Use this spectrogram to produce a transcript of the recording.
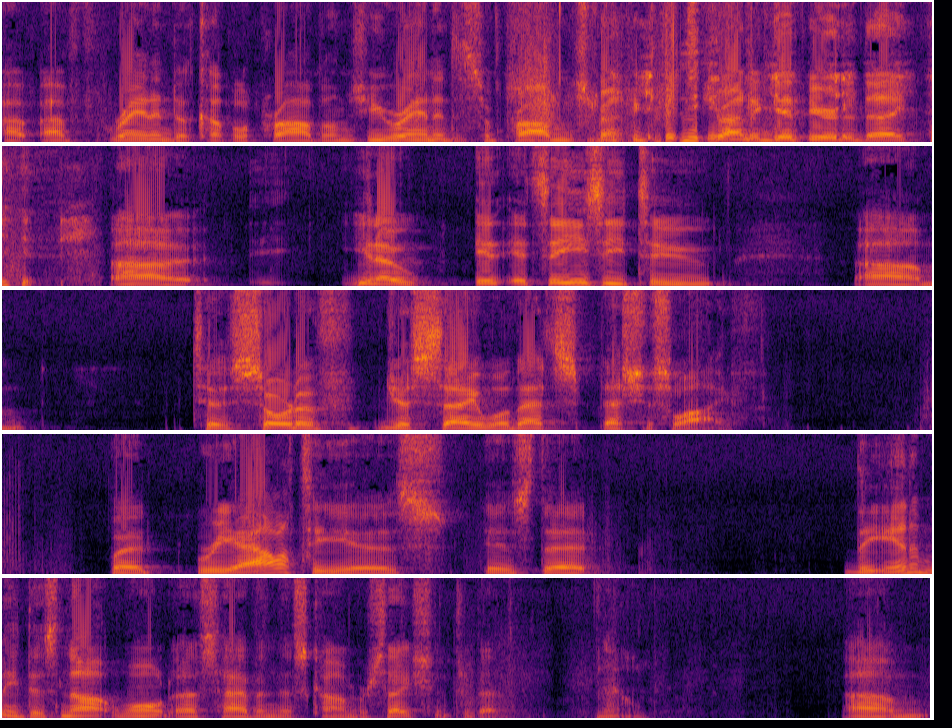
I, have ran into a couple of problems. You ran into some problems trying to get trying to get here today. Uh, you know, it, it's easy to um, to sort of just say, well, that's that's just life. But reality is is that the enemy does not want us having this conversation today. No. Um,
